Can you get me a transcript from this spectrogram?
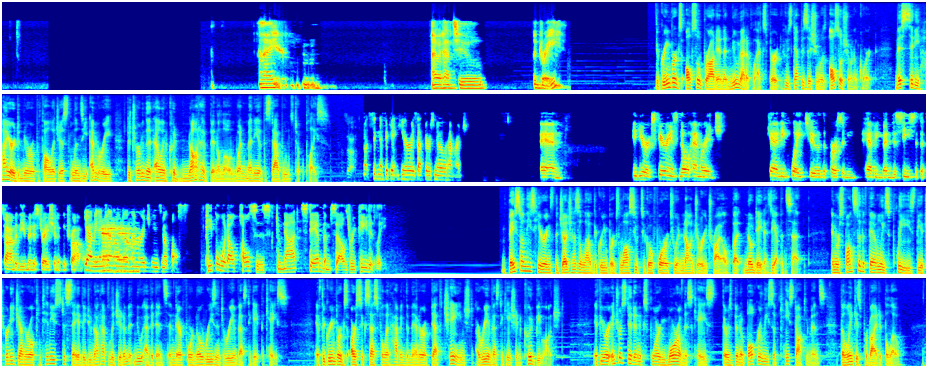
I I would have to agree. The Greenbergs also brought in a new medical expert whose deposition was also shown in court. This city hired neuropathologist Lindsay Emery determined that Ellen could not have been alone when many of the stab wounds took place. What's significant here is that there's no hemorrhage. And in your experience, no hemorrhage can equate to the person having been deceased at the time of the administration of the trauma. Yeah, I mean, in general, no hemorrhage means no pulse. People without pulses do not stab themselves repeatedly. Based on these hearings, the judge has allowed the Greenbergs' lawsuit to go forward to a non-jury trial, but no date has yet been set. In response to the family's pleas, the Attorney General continues to say they do not have legitimate new evidence and therefore no reason to reinvestigate the case. If the Greenbergs are successful in having the manner of death changed, a reinvestigation could be launched. If you are interested in exploring more on this case, there has been a bulk release of case documents. The link is provided below.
